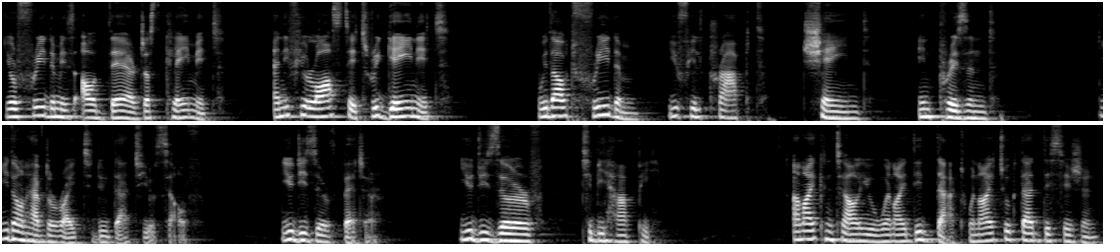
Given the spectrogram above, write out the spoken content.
Your freedom is out there, just claim it. And if you lost it, regain it. Without freedom, you feel trapped, chained, imprisoned. You don't have the right to do that to yourself. You deserve better. You deserve to be happy. And I can tell you, when I did that, when I took that decision,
